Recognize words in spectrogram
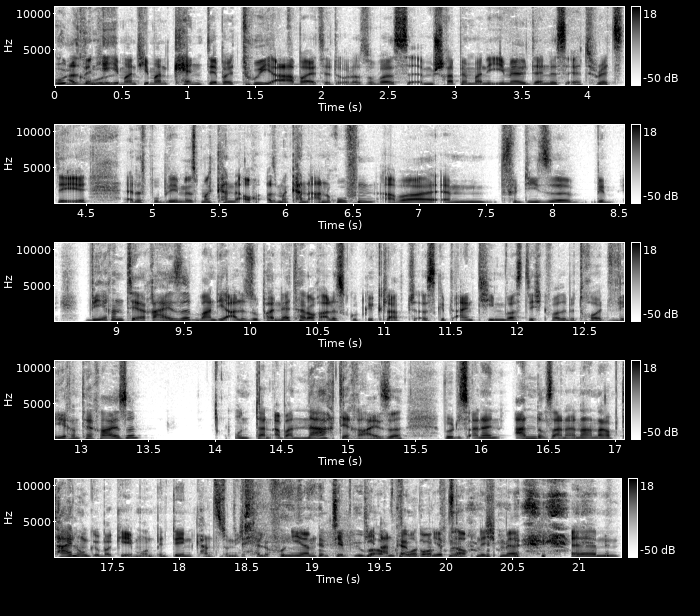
Uncool. Also wenn hier jemand jemand kennt, der bei TUI arbeitet oder sowas, ähm, schreibt mir mal eine E-Mail, dennis.reds.de. Äh, das Problem ist, man kann auch, also man kann anrufen, aber ähm, für diese, während der Reise waren die alle super nett, hat auch alles gut geklappt. Es gibt ein Team, was dich quasi betreut während der Reise. Und dann aber nach der Reise wird es an ein anderes, an eine andere Abteilung übergeben und mit denen kannst du nicht telefonieren. die, die antworten Bock, jetzt ne? auch nicht mehr. ähm,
